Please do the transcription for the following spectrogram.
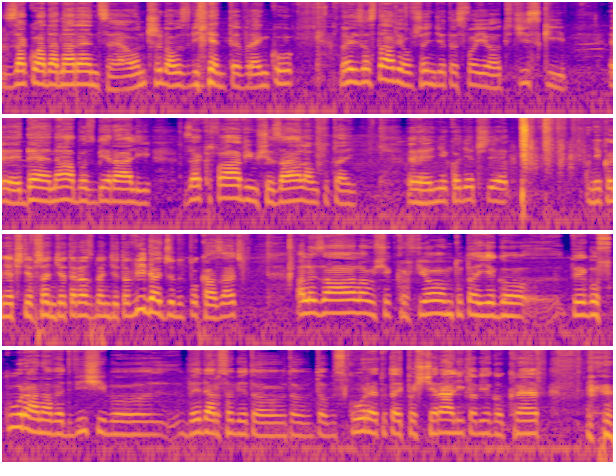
zakłada na ręce, a on trzymał zwinięte w ręku. No i zostawiał wszędzie te swoje odciski e, DNA, bo zbierali. Zakrwawił się, zalał tutaj. E, Niekoniecznie, niekoniecznie wszędzie teraz będzie to widać, żeby pokazać, ale zalał się krwią. Tutaj jego, tu jego skóra nawet wisi, bo wydarł sobie tą, tą, tą skórę, tutaj pościerali tą jego krew.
